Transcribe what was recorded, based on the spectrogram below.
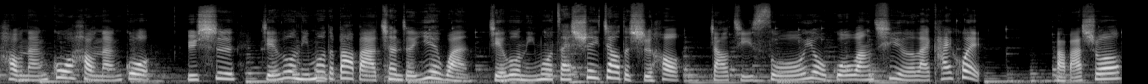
好难过，好难过。于是，杰洛尼莫的爸爸趁着夜晚，杰洛尼莫在睡觉的时候，召集所有国王企鹅来开会。爸爸说：“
